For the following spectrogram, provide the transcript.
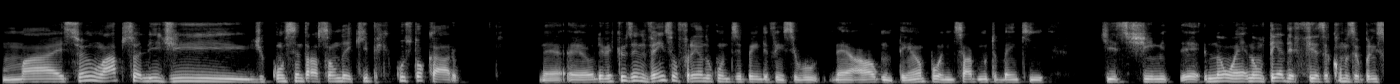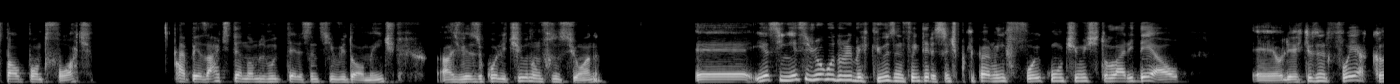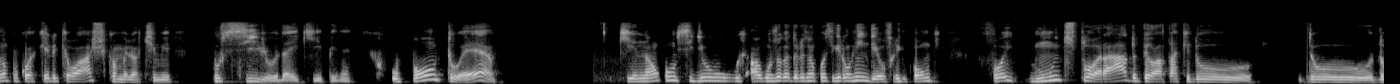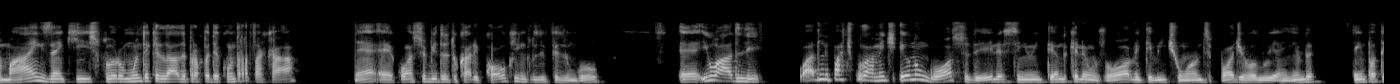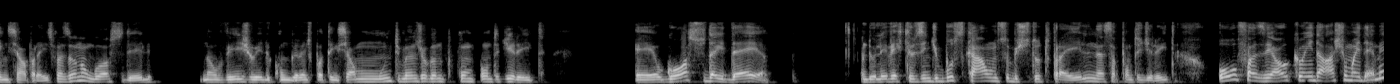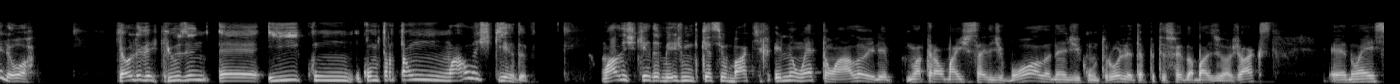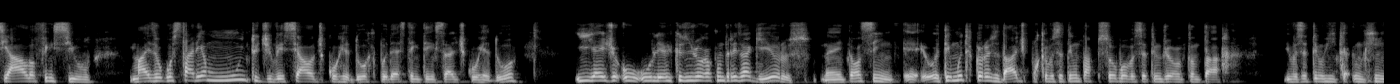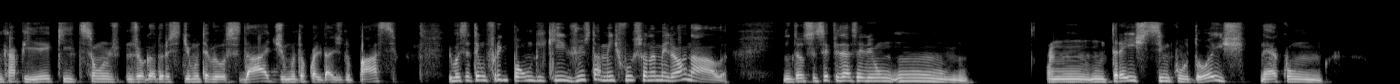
mas foi um lapso ali de, de concentração da equipe que custou caro. Né? É, o Leverkusen vem sofrendo com desempenho defensivo né, há algum tempo, a gente sabe muito bem que, que esse time é, não, é, não tem a defesa como seu principal ponto forte, apesar de ter nomes muito interessantes individualmente, às vezes o coletivo não funciona. É, e assim, esse jogo do Leverkusen foi interessante porque para mim foi com o time titular ideal. É, o Leverkusen foi a campo com aquele que eu acho que é o melhor time possível da equipe, né? O ponto é que não conseguiu, alguns jogadores não conseguiram render. O Frimpong foi muito explorado pelo ataque do do, do Mainz, né, que explorou muito aquele lado para poder contra-atacar, né, é, com a subida do Caricol, que inclusive fez um gol. É, e o Adli, o particularmente, eu não gosto dele, assim, eu entendo que ele é um jovem, tem 21 anos pode evoluir ainda, tem potencial para isso, mas eu não gosto dele. Não vejo ele com grande potencial, muito menos jogando como ponta direita. É, eu gosto da ideia do Leverkusen de buscar um substituto para ele nessa ponta direita, ou fazer algo que eu ainda acho uma ideia melhor, que é o Leverkusen é, com contratar um ala esquerda. Um ala esquerda mesmo, porque assim, o Bach ele não é tão ala, ele é lateral mais de saída de bola, né, de controle, até por ter saído da base do Ajax. É, não é esse ala ofensivo mas eu gostaria muito de ver esse ala de corredor que pudesse ter intensidade de corredor. E aí o, o Leverkusen jogar com três zagueiros, né? Então, assim, é, eu tenho muita curiosidade, porque você tem um Tapsoba, você tem um Jonathan Tah, e você tem um Rincapié, que são jogadores de muita velocidade, de muita qualidade no passe. E você tem um Frimpong que justamente funciona melhor na ala. Então, se você fizesse ali um, um, um, um 3-5-2, né, com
